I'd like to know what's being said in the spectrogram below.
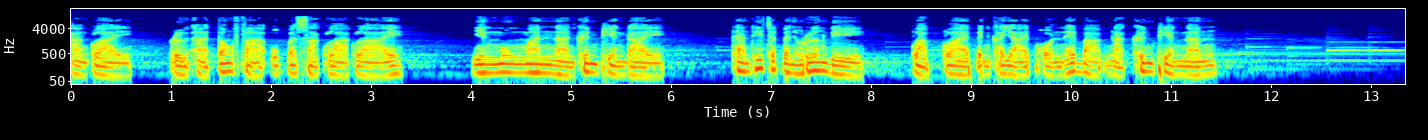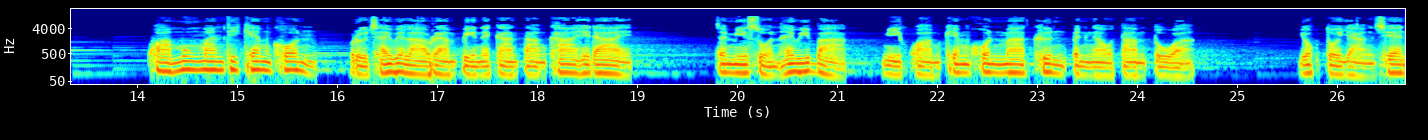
ทางไกล หรืออาจต้องฝ่าอุปสรรคหลากหลาย ยิ่งมุ่งมั่นนานขึ้นเพียงใด แทนที่จะเป็นเรื่องดี กลับกลายเป็นขยายผลให้บาปหนักขึ้นเพียงนั้น ความมุ่งมั่นที่เข้มข้น หรือใช้เวลาแรมปีในการตามค่าให้ได้ จะมีส่วนให้วิบากมีความเข้มข้นมากขึ้นเป็นเงาตามตัว ยกตัวอย่างเช่น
